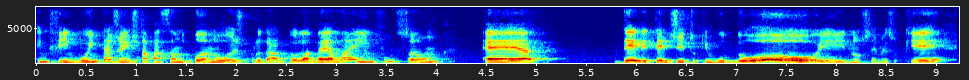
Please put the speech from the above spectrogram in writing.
enfim, muita gente está passando pano hoje para o dado do Labella em função é, dele ter dito que mudou e não sei mais o quê,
